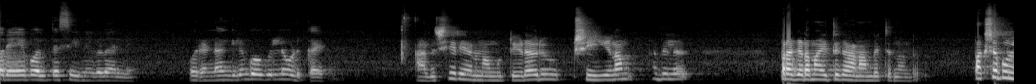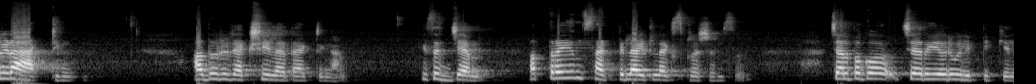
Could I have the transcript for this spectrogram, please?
ഒരേപോലത്തെ സീനുകൾ തന്നെ. ഒരെണ്ണമെങ്കിലും ഗോകുലിന് കൊടുക്കായിരുന്നു. അത് ശരിയാണ്. മമ്മൂട്ടിയുടെ ഒരു ക്ഷീണം അതിൽ പ്രകടമായിട്ട് കാണാൻ പറ്റുന്നുണ്ട്. പക്ഷെ പുള്ളിയുടെ ആക്ടിങ് അതൊരു രക്ഷയില്ലാത്ത ആക്ടിങ് ആണ്. ഹിസ് എ ജെം അത്രയും സട്ടിലായിട്ടുള്ള എക്സ്പ്രഷൻസ് ചിലപ്പോൾ ചെറിയൊരു ഒലിപ്പിക്കൽ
